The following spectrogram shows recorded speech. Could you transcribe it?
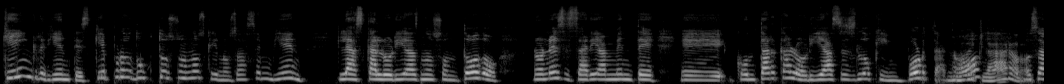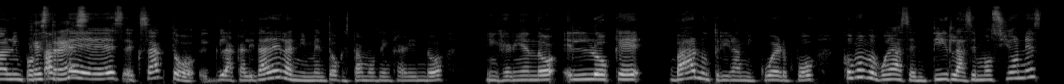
qué ingredientes, qué productos son los que nos hacen bien. Las calorías no son todo no necesariamente eh, contar calorías es lo que importa, ¿no? claro. O sea, lo importante es, exacto, la calidad del alimento que estamos ingiriendo, ingiriendo, lo que va a nutrir a mi cuerpo, cómo me voy a sentir, las emociones,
